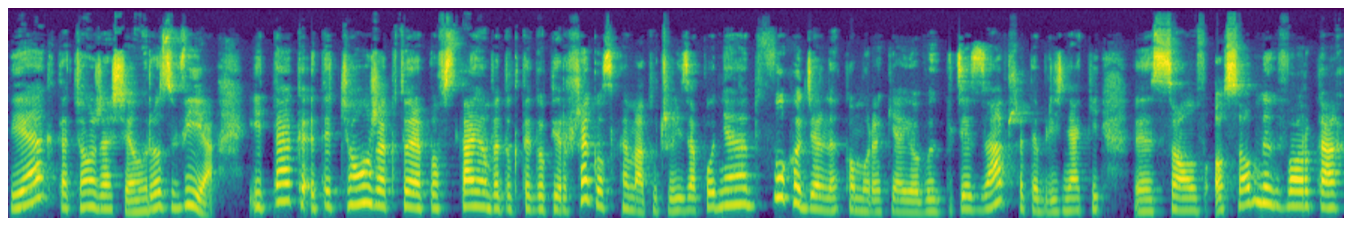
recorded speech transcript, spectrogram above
jak ta ciąża się rozwija. I tak te ciąże, które powstają według tego pierwszego schematu, czyli zapłodnienia dwóch oddzielnych komórek jajowych, gdzie zawsze te bliźniaki y, są w osobnych workach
